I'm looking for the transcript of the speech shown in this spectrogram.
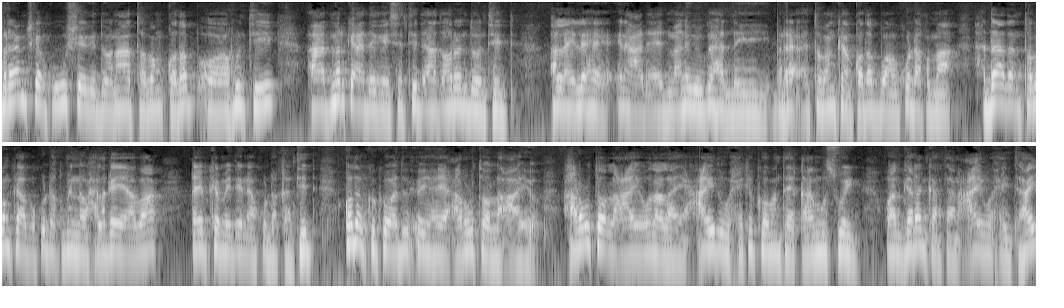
barnaamijkan kugu sheegi doonaa toban qodob oo runtii aad marka aad dhegaysatid aada oran doontid alla ilahe inaad eedmaanigu iga hadlayay tobankan qodob waan ku dhaqmaa. Haddaadan tobankaaba ku dhaqminna waxaa laga yaabaa qayb ka mid inaad ku dhaqantid. Qodobka koowaad wuxuu yahay caruurtoo la caayo. Caruurtoo la caayo walaalahay caaydu waxay ka kooban tahay qaamuus weyn. Waad garan kartaan caay waxay tahay.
